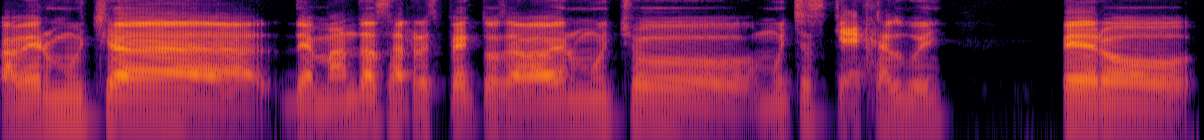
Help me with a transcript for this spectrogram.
va a haber muchas demandas al respecto. O sea, va a haber mucho, muchas quejas, güey. Pero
